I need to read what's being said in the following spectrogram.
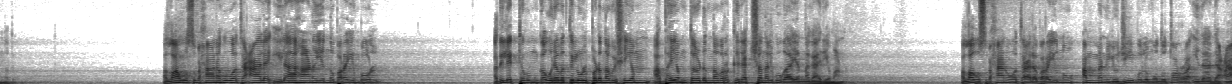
എന്നത്. അള്ളാഹു സുബാനഹുവ ചാല ഇലാഹാണ് എന്ന് പറയുമ്പോൾ അതിലേറ്റവും ഗൗരവത്തിൽ ഉൾപ്പെടുന്ന വിഷയം അഭയം തേടുന്നവർക്ക് രക്ഷ നൽകുക എന്ന കാര്യമാണ് അള്ളാഹു സുബാനു ചാല പറയുന്നു അമ്മൻ യുജീബുൽ മുദ്തറ ഇദാ ദഅാ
